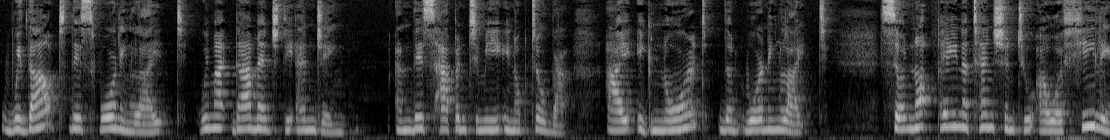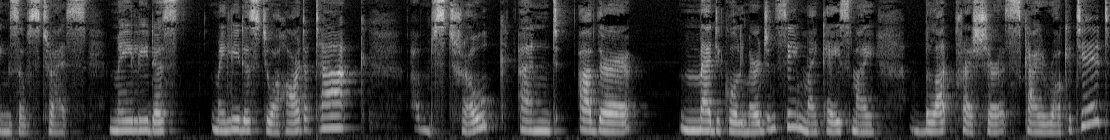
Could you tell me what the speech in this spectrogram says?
Without this warning light, we might damage the engine. And this happened to me in October. I ignored the warning light. So, not paying attention to our feelings of stress may lead us may lead us to a heart attack, um, stroke, and other medical emergency. In my case, my blood pressure skyrocketed.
